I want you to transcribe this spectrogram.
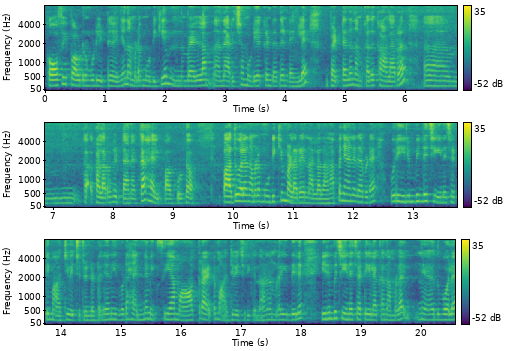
കോഫി പൗഡറും കൂടി ഇട്ട് കഴിഞ്ഞാൽ നമ്മുടെ മുടിക്ക് വെള്ളം നരച്ച മുടിയൊക്കെ ഉണ്ടെന്നുണ്ടെങ്കിൽ പെട്ടെന്ന് നമുക്കത് കളറ് കളർ കിട്ടാനൊക്കെ ഹെൽപ്പ് ആക്കും കേട്ടോ അപ്പോൾ അതുപോലെ നമ്മുടെ മുടിക്കും വളരെ നല്ലതാണ്. അപ്പോൾ ഞാനിതവിടെ ഒരു ഇരുമ്പിന്റെ ചീനച്ചട്ടി മാറ്റി വെച്ചിട്ടുണ്ട് കേട്ടോ. ഞാൻ ഇവിടെ ഹെന്ന മിക്സ് ചെയ്യാൻ മാത്രമായിട്ട് മാറ്റി വെച്ചിരിക്കുന്നതാണ്. നമ്മൾ ഇതിൽ ഇരുമ്പ് ചീനച്ചട്ടിയിലൊക്കെ നമ്മൾ ഇതുപോലെ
